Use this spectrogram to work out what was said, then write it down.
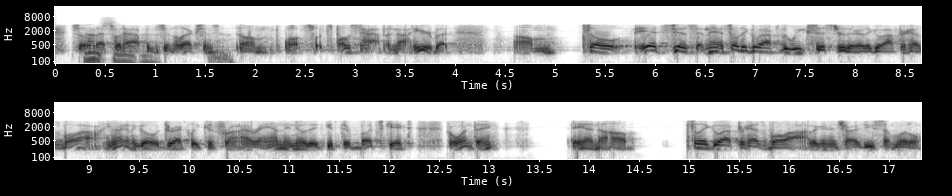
so that's what happens in elections. Um, well, it's what's supposed to happen, not here, but um, so it's just, and then, so they go after the weak sister there. They go after Hezbollah. You're not going to go directly confront Iran. They know they'd get their butts kicked for one thing, and uh, so they go after Hezbollah. They're going to try to do some little,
